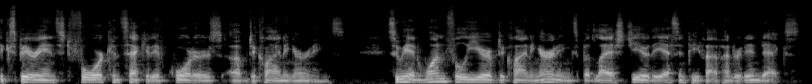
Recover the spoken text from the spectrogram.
experienced four consecutive quarters of declining earnings. So we had one full year of declining earnings, but last year the S&P 500 index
